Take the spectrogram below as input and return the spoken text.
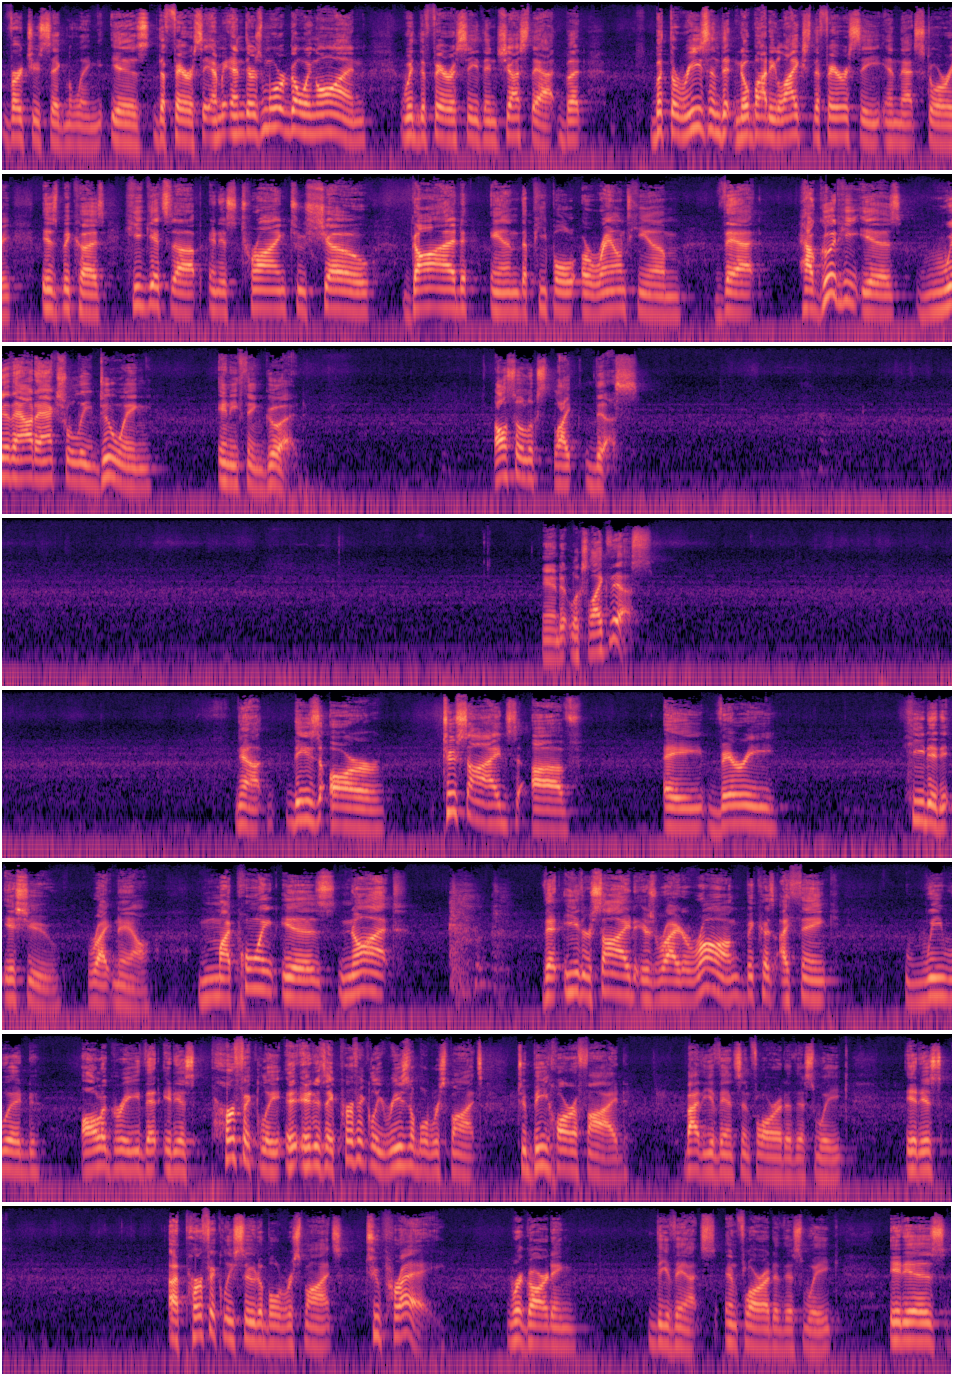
virtue signaling is the Pharisee. I mean, and there's more going on with the Pharisee than just that. But but the reason that nobody likes the Pharisee in that story is because he gets up and is trying to show God and the people around him that how good he is without actually doing anything good. Also looks like this. And it looks like this. Now, these are two sides of a very heated issue right now. My point is not that either side is right or wrong, because I think we would all agree that it is perfectly it is a perfectly reasonable response to be horrified by the events in Florida this week. It is a perfectly suitable response to pray regarding the events in Florida this week. It is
